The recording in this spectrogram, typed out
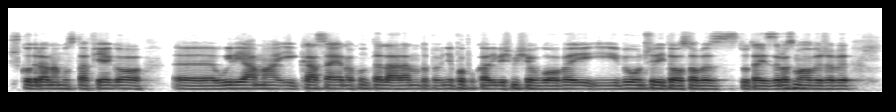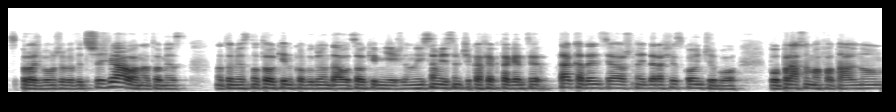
Szkodrana Mustafiego, e, Williama i Klasa Jana Huntelara, no to pewnie popukalibyśmy się w głowę i, i wyłączyli tę osobę z, tutaj z rozmowy, żeby z prośbą, żeby wytrzeźwiała. Natomiast Natomiast no to okienko wyglądało całkiem nieźle. No i sam jestem ciekaw, jak ta, ta kadencja Schneidera się skończy, bo, bo prasę ma fatalną.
